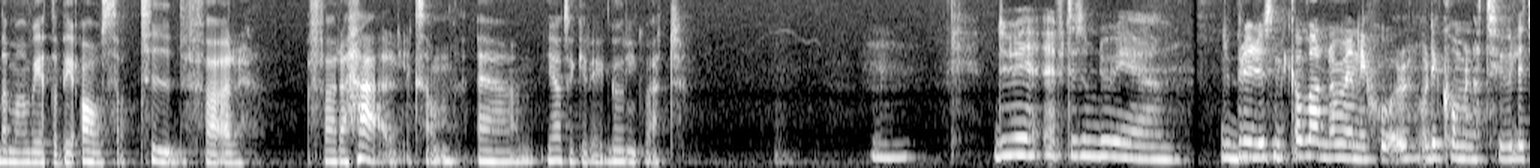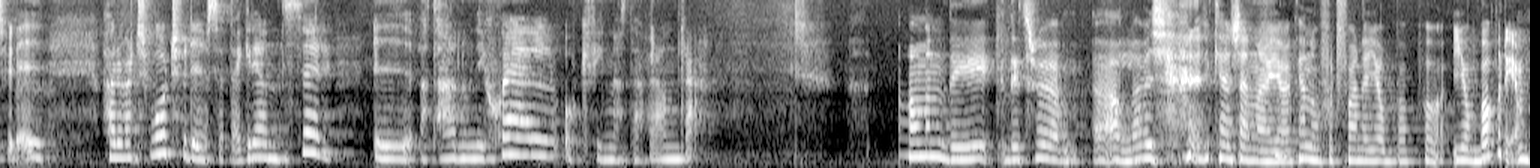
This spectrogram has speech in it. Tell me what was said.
där man vet att det är avsatt tid för, för det här. Liksom. Eh, jag tycker det är guld värt. Mm. Du är, eftersom du, är, du bryr dig så mycket om andra människor och det kommer naturligt för dig. Har det varit svårt för dig att sätta gränser i att ta hand om dig själv och finnas där för andra? Ja, men det, det tror jag alla vi kan känna. Jag kan nog fortfarande jobba på, jobba på det.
